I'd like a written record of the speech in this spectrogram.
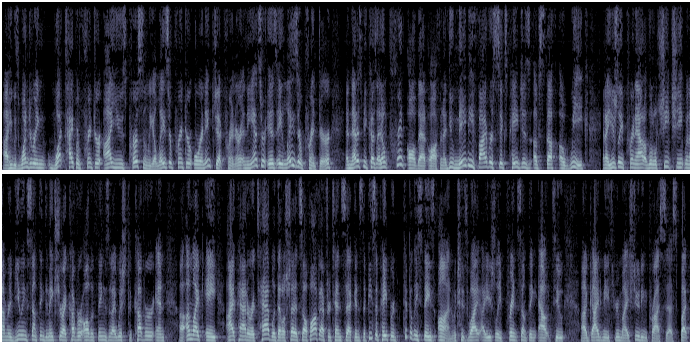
uh, he was wondering what type of printer I use personally, a laser printer or an inkjet printer. And the answer is a laser printer. And that is because I don't print all that often. I do maybe five or six pages of stuff a week. And I usually print out a little cheat sheet when I'm reviewing something to make sure I cover all the things that I wish to cover. And uh, unlike a iPad or a tablet that'll shut itself off after 10 seconds, the piece of paper typically stays on, which is why I usually print something out to uh, guide me through my shooting process. But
